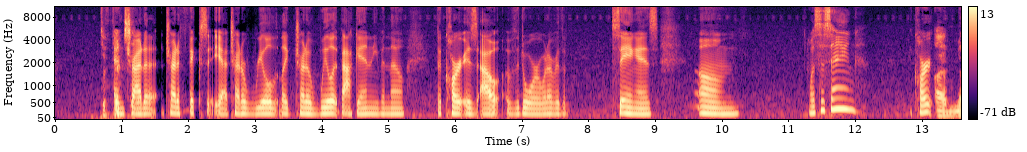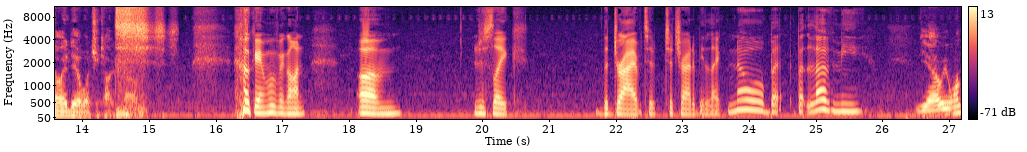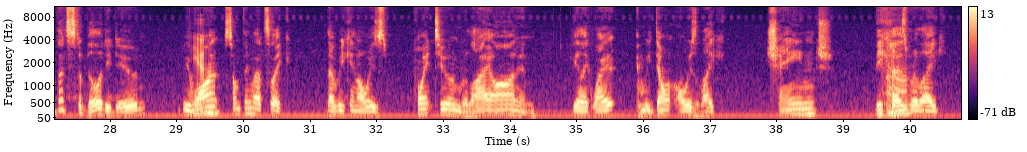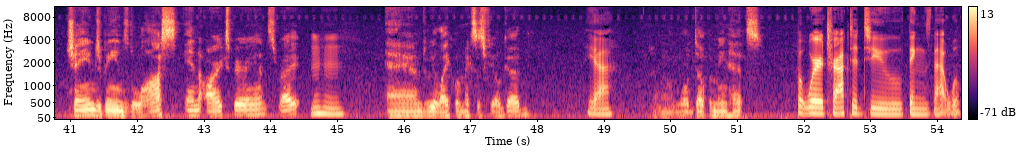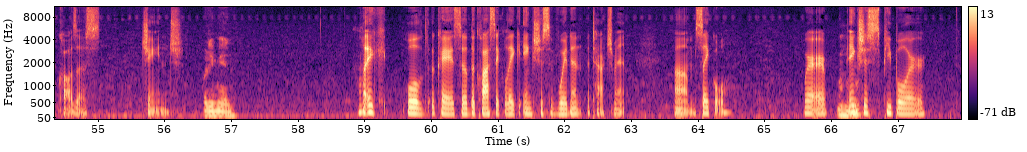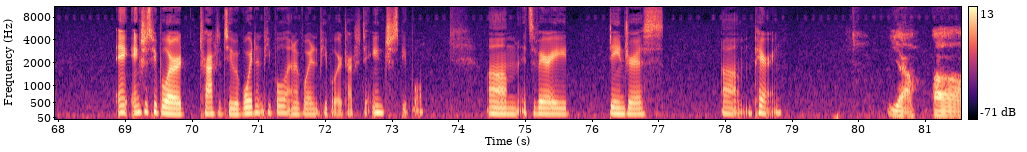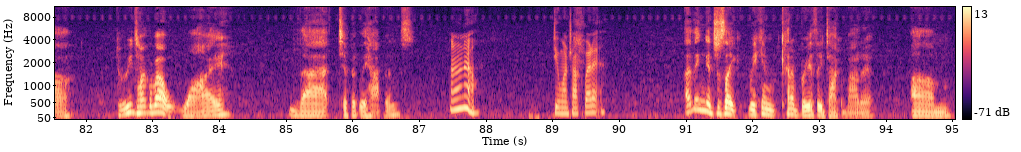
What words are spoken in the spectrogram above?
To fix and try it. to try to fix it. Yeah, try to reel, like, try to wheel it back in, even though the cart is out of the door, whatever the saying is. Um, what's the saying? The cart. I have no idea what you're talking about. okay, moving on. Um just like the drive to to try to be like, "No, but but love me." Yeah, we want that stability, dude. We Yeah. want something that's like that we can always point to and rely on and be like, why? And we don't always like change because Uh-huh. we're like, change means loss in our experience, right? Mhm. And we like what makes us feel good. Yeah. I don't know, little dopamine hits. But we're attracted to things that will cause us change. What do you mean? Like, well, okay, so the classic like anxious avoidant attachment um cycle where Mhm. anxious people are a- anxious people are attracted to avoidant people and avoidant people are attracted to anxious people um, it's a very dangerous um, pairing Yeah. Uh, do we talk about why that typically happens? i don't know do you want to talk about it I think it's just like we can kind of briefly talk about it. Um,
